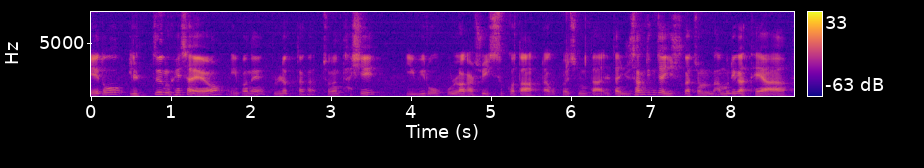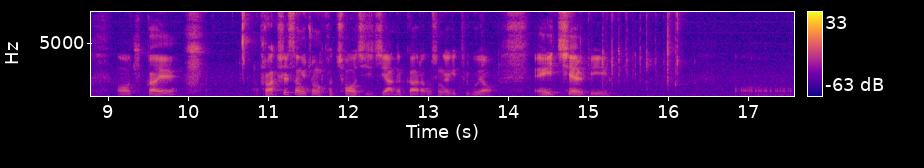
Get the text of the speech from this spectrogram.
얘도 1등 회사예요. 이번에 물렸다가 저는 다시 이 위로 올라갈 수 있을 거다라고 보여집니다. 일단 유상증자 이슈가 좀 마무리가 돼야 어, 주가에 불확실성이 좀 거쳐지지 않을까라고 생각이 들고요. HLB 어,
